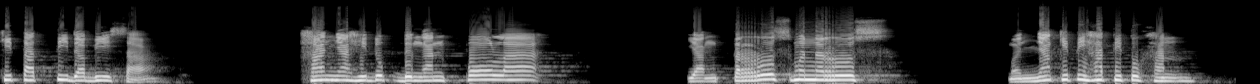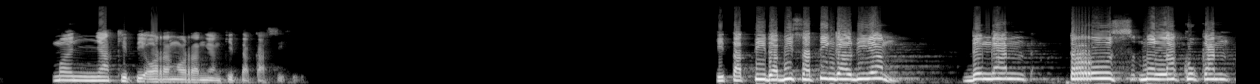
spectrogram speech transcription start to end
kita tidak bisa hanya hidup dengan pola yang terus-menerus menyakiti hati Tuhan, menyakiti orang-orang yang kita kasihi. Kita tidak bisa tinggal diam dengan terus melakukan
